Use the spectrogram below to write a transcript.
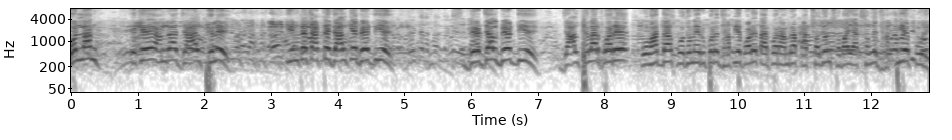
বললাম, একে আমরা জাল ফেলে, তিনটে, চারটে জালকে বেড দিয়ে বেড জাল, বেড দিয়ে। জাল ফেলার পরে প্রভাত দাস প্রথমের উপরে ঝাঁপিয়ে পড়ে, তারপর আমরা পাঁচ ছজন সবাই একসঙ্গে ঝাঁপিয়ে পড়ে।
